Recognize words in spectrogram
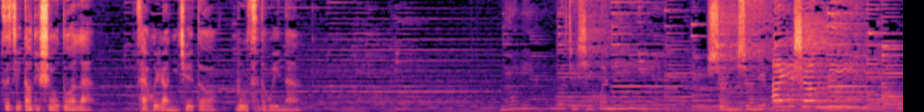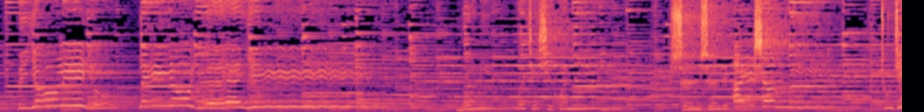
自己到底是有多烂，才会让你觉得如此的为难。莫名我就喜欢你，深深地爱上你，没有理由，没有原因。莫名我就喜欢你，深深地爱上你，从见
